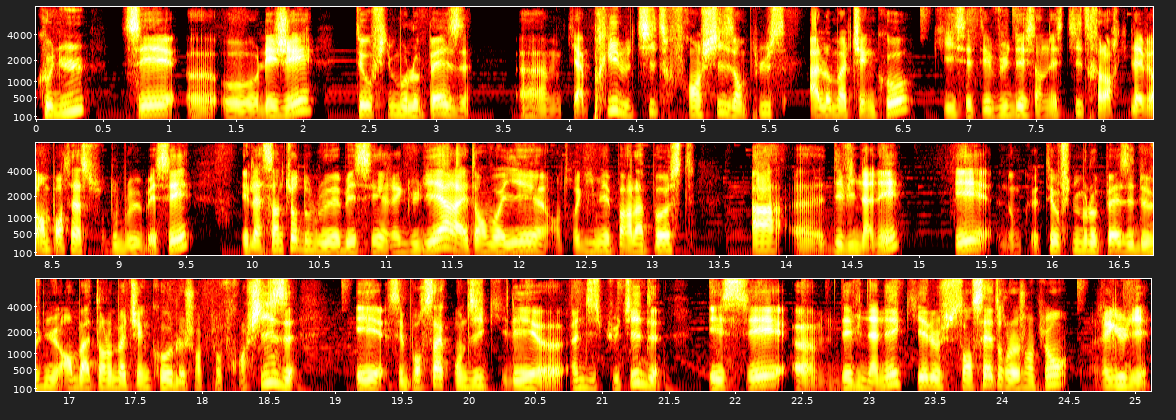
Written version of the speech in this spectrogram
connu, c'est au léger, Teofimo Lopez euh, qui a pris le titre franchise en plus à Lomachenko, qui s'était vu décerner ce titre alors qu'il avait remporté la ceinture WBC. Et la ceinture WBC régulière a été envoyée entre guillemets par la poste à euh, Devin Et donc Teofimo Lopez est devenu en battant Lomachenko le champion franchise. Et c'est pour ça qu'on dit qu'il est euh, undisputed. Et c'est euh, Devin qui est le, censé être le champion régulier.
